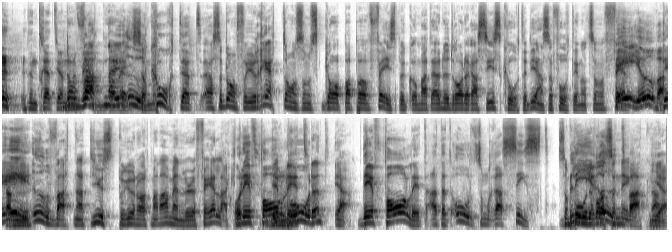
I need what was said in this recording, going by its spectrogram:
eh, den 30 De vattnar ju liksom. ur kortet, alltså de får ju rätt de som skapar på Facebook om att ja, nu drar det rasistkortet igen så fort det är något som är fel. Det är urvattnat. Det är urvattnat just på grund av att man använder det felaktigt. Och det är farligt. Det borde inte, ja. Det är farligt att ett ord som rasist Som blir borde vara utvattnat. ja.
